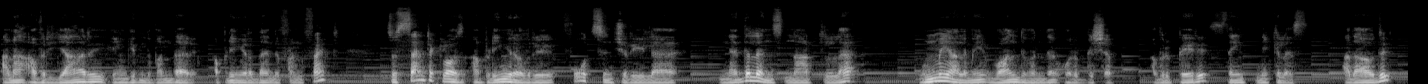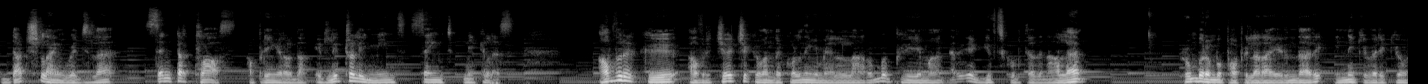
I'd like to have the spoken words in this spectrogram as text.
ஆனால் அவர் யார் எங்கிருந்து வந்தார் அப்படிங்கிறது தான் இந்த fun fact so Santa Claus அப்படிங்கிறவர் ஃபோர்த் செஞ்சுரியில் நெதர்லாண்ட்ஸ் நாட்டில் உண்மையாலுமே வாழ்ந்து வந்த ஒரு பிஷப் அவர் பேர் செயின்ட் நிக்கலஸ் அதாவது டச் லாங்குவேஜில் சென்டர் கிளாஸ் அப்படிங்கிறது தான் it literally means Saint Nicholas அவருக்கு அவர் சர்ச்சுக்கு வந்த குழந்தைங்க மேலெல்லாம் ரொம்ப பிரியமாக நிறைய கிஃப்ட்ஸ் கொடுத்ததுனால ரொம்ப ரொம்ப பாப்புலராக இருந்தார். இன்னைக்கு வரைக்கும்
